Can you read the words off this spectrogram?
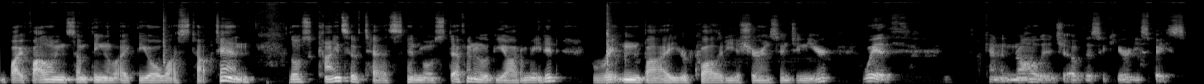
by following something like the OWASP Top 10, those kinds of tests can most definitely be automated, written by your quality assurance engineer with kind of knowledge of the security space.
